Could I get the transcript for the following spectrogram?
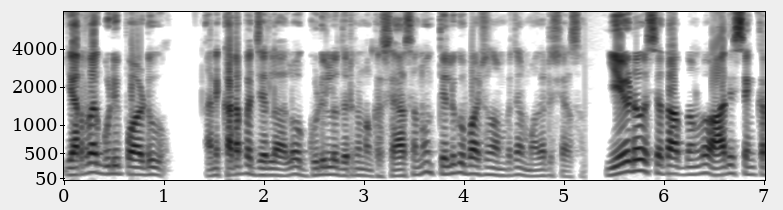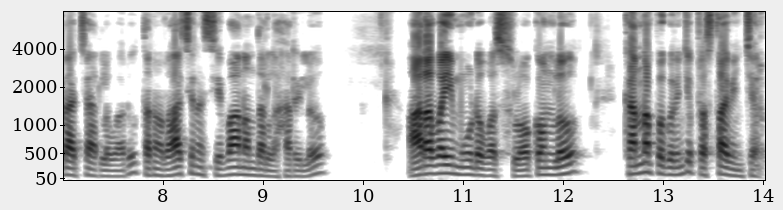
ఎర్ర గుడిపాడు అని కడప జిల్లాలో గుడిలో దొరికిన ఒక శాసనం తెలుగు భాష సంబంధించిన మొదటి శాసనం. ఏడవ శతాబ్దంలో ఆది శంకరాచార్యుల వారు తను రాసిన శివానంద లహరిలో అరవై మూడవ శ్లోకంలో కన్నప్ప గురించి ప్రస్తావించారు.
